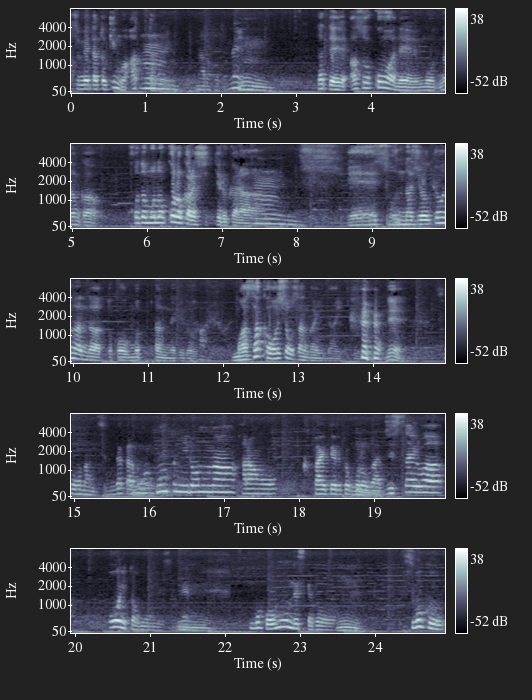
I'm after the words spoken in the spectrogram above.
集めた時もあったのよ。うん。なるほどね。うん。だって、あそこはね、もうなんか、子供の頃から知ってるから、うん。えー、そんな状況なんだとか思ったんだけど、はいまさか和尚さんがいないっていうね。そうなんですよだからもう本当にいろんな波乱を抱えているところがうん。実際は多いと思うんですよね。うん。僕思うんですけど、うん。すごく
